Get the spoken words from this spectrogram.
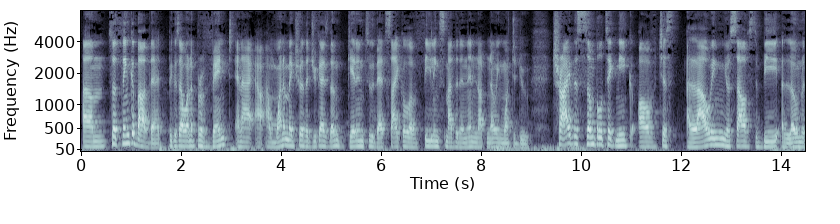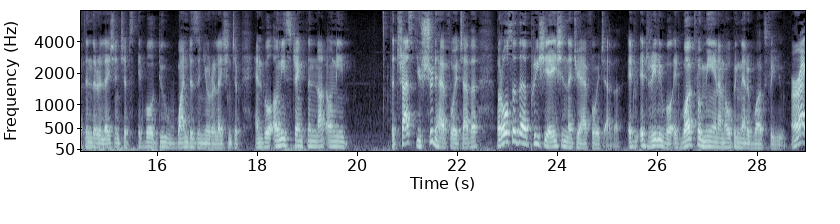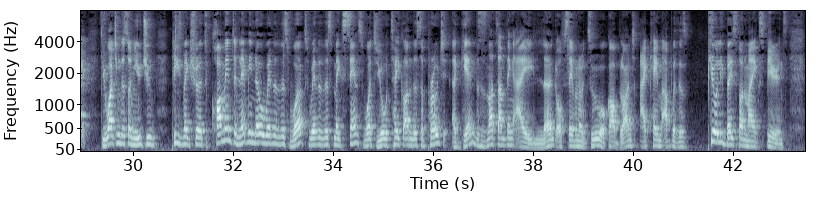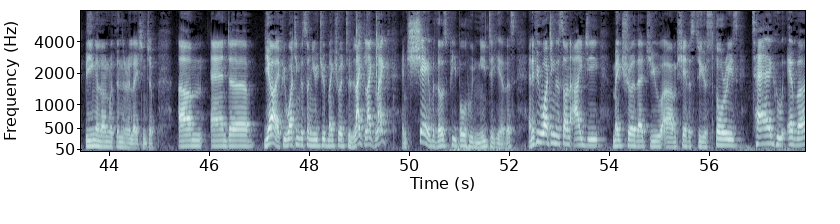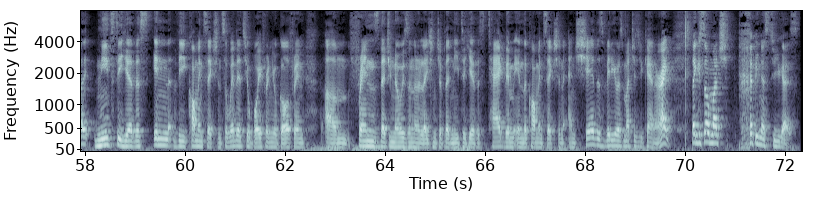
Um, so think about that because I want to prevent and I, I, I want to make sure that you guys don't get into that cycle of feeling smothered and then not knowing what to do. Try the simple technique of just allowing yourselves to be alone within the relationships. It will do wonders in your relationship and will only strengthen not only the trust you should have for each other, but also the appreciation that you have for each other. It, it really will. It worked for me and I'm hoping that it works for you. All right. If you're watching this on YouTube, please make sure to comment and let me know whether this works, whether this makes sense. What's your take on this approach? Again, this is not something I learned off 702 or Carte Blanche. I came up with this purely based on my experience being alone within the relationship. Um, and uh, yeah, if you're watching this on YouTube, make sure to like, like, like, and share with those people who need to hear this. And if you're watching this on IG, make sure that you um, share this to your stories. Tag whoever needs to hear this in the comment section. So whether it's your boyfriend, your girlfriend, um, friends that you know is in a relationship that need to hear this, tag them in the comment section and share this video as much as you can. All right. Thank you so much. Happiness to you guys.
